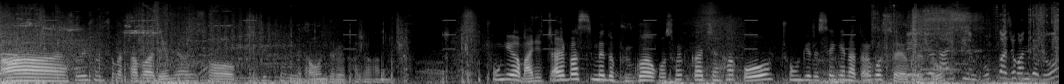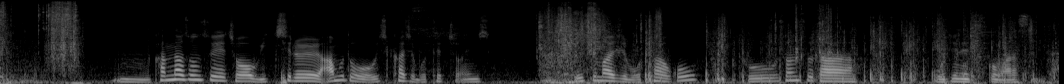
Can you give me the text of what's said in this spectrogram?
아 소희 선수가 잡아내면서 구비팀이 라운드를 가져갑니다. 총기가 많이 짧았음에도 불구하고 설까지 하고 총기를 세 개나 떨궜어요 그래도 음, 칸나 선수의 저 위치를 아무도 의식하지 못했죠. 의심하지 못하고 두 선수 다 오딘에 죽고 말았습니다.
